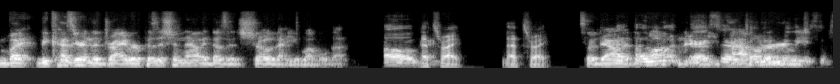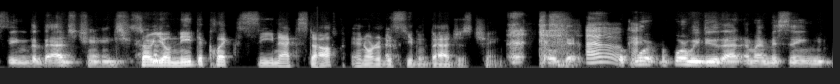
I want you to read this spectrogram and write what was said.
but because you're in the driver position now, it doesn't show that you leveled up. Oh, okay. That's right. That's right. So I, down at the I bottom want there, the you have serotonin earned. release of seeing the badge change. So you'll need to click see next up in order to see the badges change. Okay. Oh, okay. Before before we do that, am I missing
